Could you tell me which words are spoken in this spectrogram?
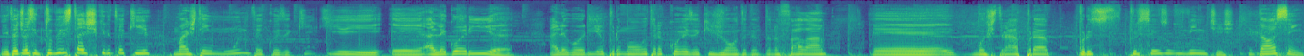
Então, tipo assim, tudo isso tá escrito aqui, mas tem muita coisa aqui que é alegoria. Alegoria para uma outra coisa que João tá tentando falar, é, mostrar para os seus ouvintes. Então, assim,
